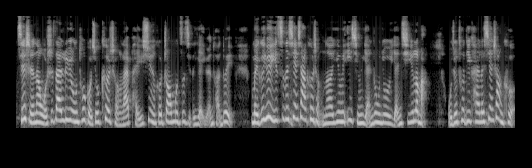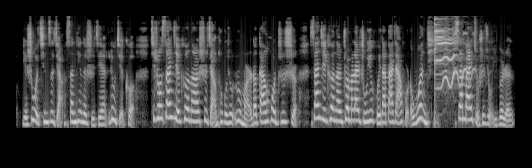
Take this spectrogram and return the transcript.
其实呢，我是在利用脱口秀课程来培训和招募自己的演员团队。每个月一次的线下课程呢，因为疫情严重就延期了嘛。我就特地开了线上课，也是我亲自讲，三天的时间，六节课，其中三节课呢是讲脱口秀入门的干货知识，三节课呢专门来逐一回答大家伙的问题。三百九十九一个人，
